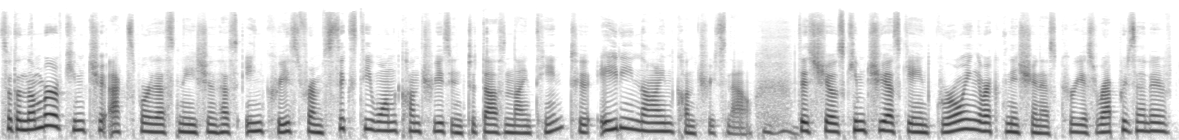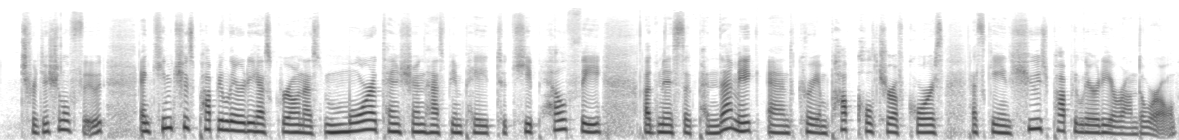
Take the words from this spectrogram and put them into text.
So the number of kimchi export destinations has increased from 61 countries in 2019 to 89 countries now. Mm-hmm. This shows kimchi has gained growing recognition as Korea's representative traditional food and kimchi's popularity has grown as more attention has been paid to keep healthy amidst the pandemic and Korean pop culture of course has gained huge popularity around the world.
